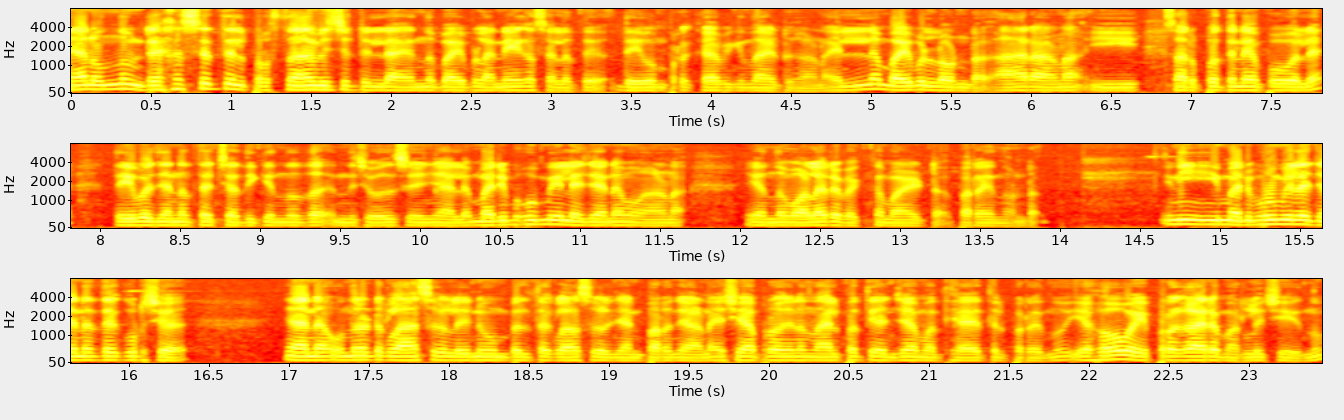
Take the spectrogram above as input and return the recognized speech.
ഞാനൊന്നും രഹസ്യത്തിൽ പ്രസ്താവിച്ചിട്ടില്ല എന്ന് ബൈബിൾ അനേക സ്ഥലത്ത് ദൈവം പ്രഖ്യാപിക്കുന്നതായിട്ട് കാണാം. എല്ലാം ബൈബിളിലുണ്ട്. ആരാണ് ഈ സർപ്പത്തിനെ പോലെ ദൈവജനത്തെ ചതിക്കുന്നത് എന്ന് ചോദിച്ചു കഴിഞ്ഞാൽ മരുഭൂമിയിലെ ജനമാണ് എന്ന് വളരെ വ്യക്തമായിട്ട് പറയുന്നുണ്ട്. ഇനി ഈ മരുഭൂമിയിലെ ജനത്തെക്കുറിച്ച് ഞാൻ ഒന്ന് രണ്ട് ക്ലാസ്സുകൾ ഇതിനു മുമ്പിലത്തെ ക്ലാസ്സുകൾ ഞാൻ പറഞ്ഞതാണ് ഏഷ്യാപ്രവചനം നാൽപ്പത്തി അഞ്ചാം അധ്യായത്തിൽ പറയുന്നു യഹോവ ഇപ്രകാരം അരളി ചെയ്യുന്നു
